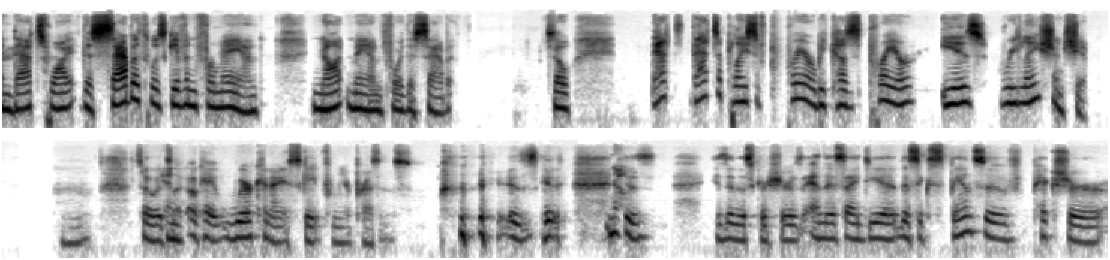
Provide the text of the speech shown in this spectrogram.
And that's why the Sabbath was given for man, not man for the Sabbath. So that's that's a place of prayer because prayer is relationship. Mm-hmm. So it's and, like, okay, where can I escape from your presence? is is, no. is is in the scriptures and this idea, this expansive picture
